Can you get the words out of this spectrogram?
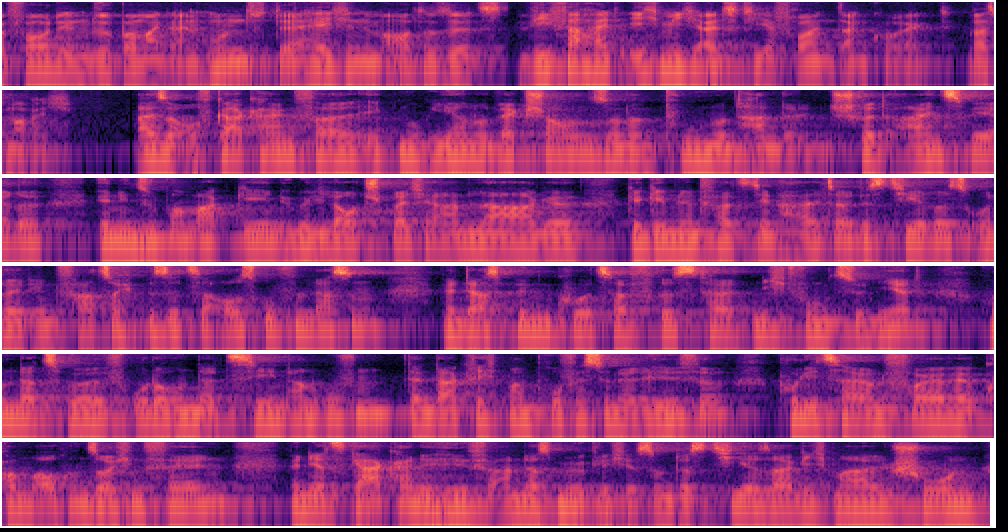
vor dem Supermarkt einen Hund, der hechelnd im Auto sitzt. Wie verhalte ich mich als Tierfreund dann korrekt? Was mache ich? Also auf gar keinen Fall ignorieren und wegschauen, sondern tun und handeln. Schritt eins wäre, in den Supermarkt gehen, über die Lautsprecheranlage, gegebenenfalls den Halter des Tieres oder den Fahrzeugbesitzer ausrufen lassen. Wenn das binnen kurzer Frist halt nicht funktioniert, 112 oder 110 anrufen, denn da kriegt man professionelle Hilfe. Polizei und Feuerwehr kommen auch in solchen Fällen. Wenn jetzt gar keine Hilfe anders möglich ist und das Tier, sage ich mal, schon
